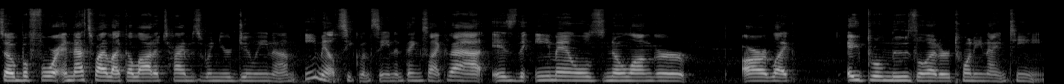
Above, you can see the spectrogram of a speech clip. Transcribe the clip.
So before, and that's why, like a lot of times when you're doing um, email sequencing and things like that, is the emails no longer are like April newsletter 2019.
